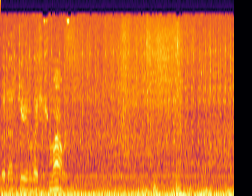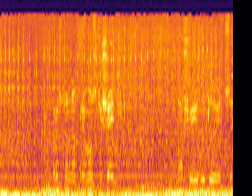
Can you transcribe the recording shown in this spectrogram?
Податків він бачиш мало. Просто напряму з кишені. А що і готується.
